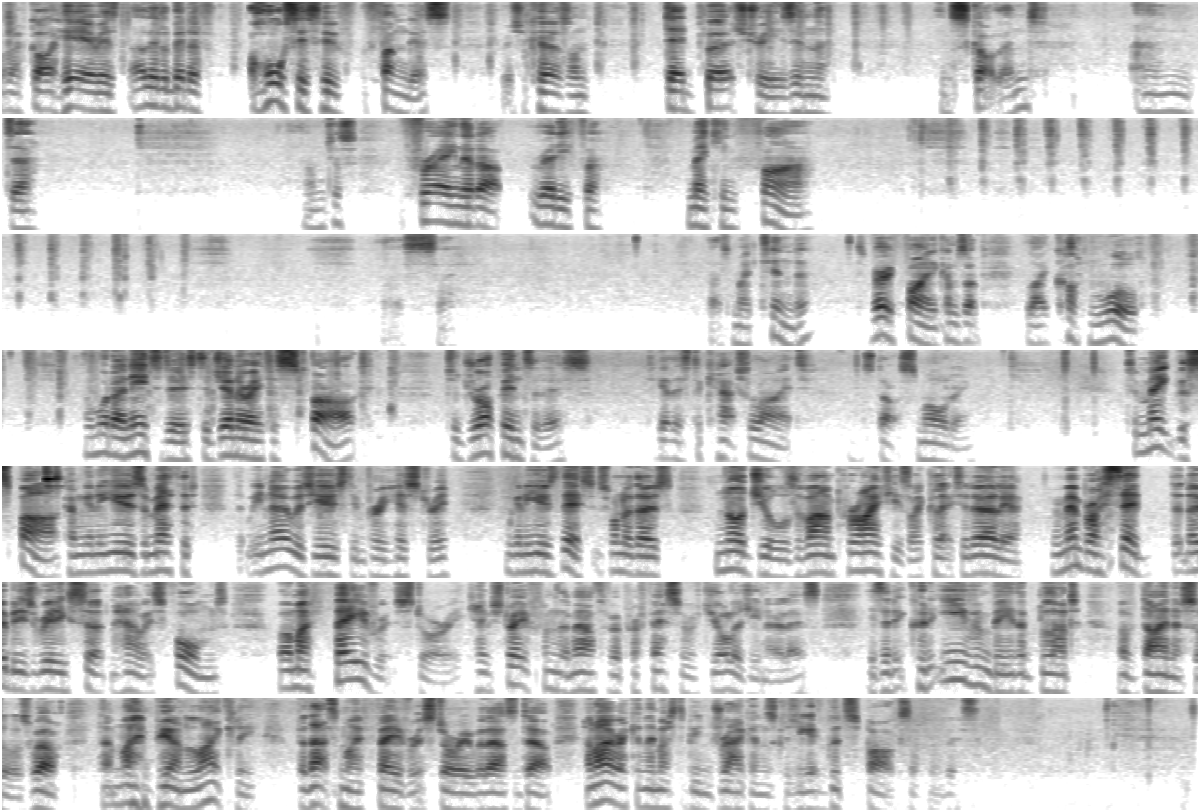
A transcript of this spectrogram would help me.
What I've got here is a little bit of horse's hoof fungus, which occurs on dead birch trees in the in Scotland, and uh, I'm just fraying that up, ready for making fire. That's uh, that's my tinder. It's very fine. It comes up like cotton wool. And what I need to do is to generate a spark to drop into this to get this to catch light and start smouldering. To make the spark I'm going to use a method that we know was used in prehistory. I'm going to use this. It's one of those nodules of iron pyrites I collected earlier. Remember I said that nobody's really certain how it's formed. Well my favourite story came straight from the mouth of a professor of geology no less, is that it could even be the blood of dinosaurs. Well that might be unlikely but that's my favourite story without a doubt. And I reckon they must have been dragons because you get good sparks off of this.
